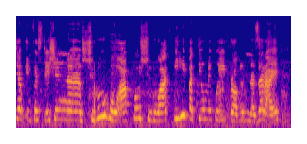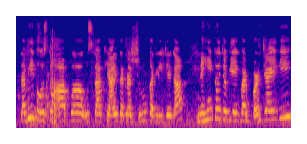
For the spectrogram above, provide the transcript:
जब इन्फेस्टेशन शुरू हो, आपको शुरुआत की ही पत्तियों में कोई प्रॉब्लम नज़र आए तभी दोस्तों आप उसका ख्याल करना शुरू कर लीजिएगा। नहीं तो जब ये एक बार बढ़ जाएगी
